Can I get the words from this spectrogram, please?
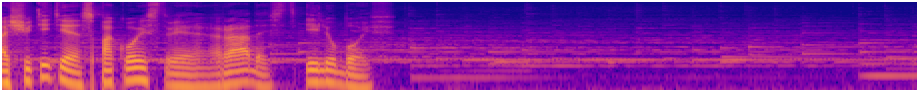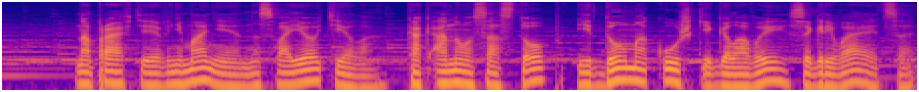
Ощутите спокойствие, радость и любовь. Направьте внимание на свое тело, как оно со стоп и до макушки головы согревается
